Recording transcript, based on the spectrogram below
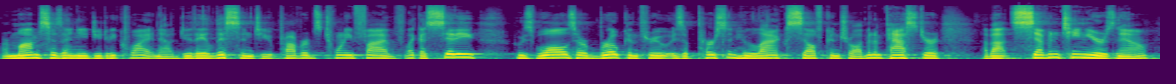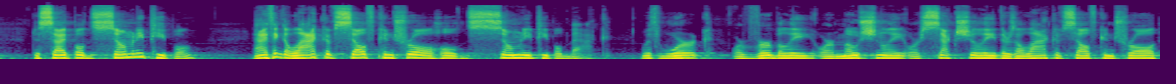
or mom says, I need you to be quiet now, do they listen to you? Proverbs 25, like a city whose walls are broken through is a person who lacks self control. I've been a pastor about 17 years now, discipled so many people, and I think a lack of self control holds so many people back with work or verbally or emotionally or sexually. There's a lack of self control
